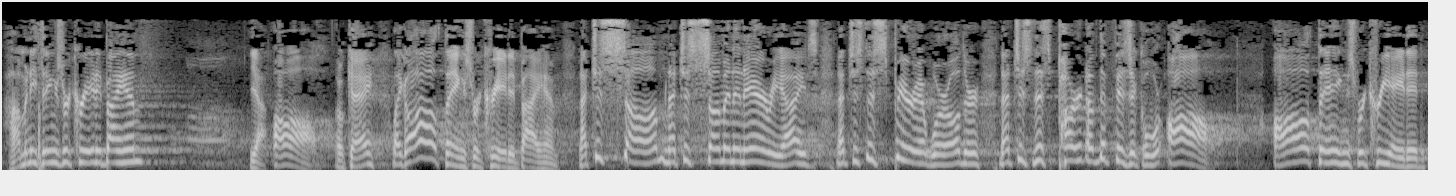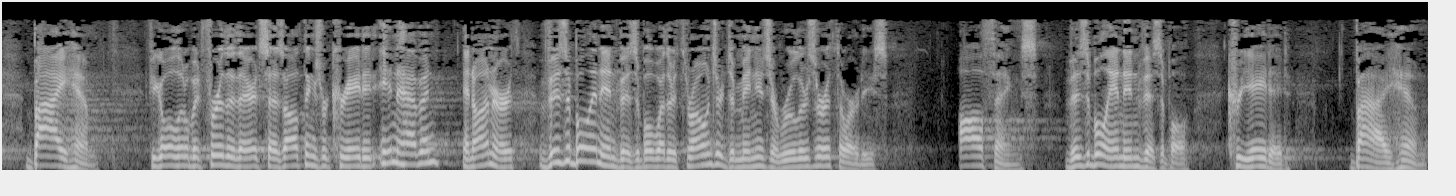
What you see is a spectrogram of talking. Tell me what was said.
How many things were created by him? All. Yeah, all. Okay? Like all things were created by him. Not just some, not just some in an area, it's not just the spirit world or not just this part of the physical, we're all. All things were created by him. If you go a little bit further there, it says all things were created in heaven and on earth, visible and invisible, whether thrones or dominions or rulers or authorities. All things, visible and invisible, created by Him.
